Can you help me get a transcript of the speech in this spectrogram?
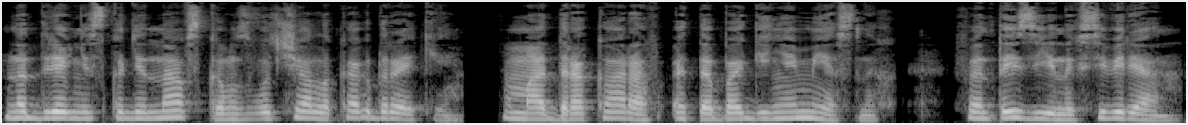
на древнескандинавском звучало как дреки. Мать дракаров — это богиня местных, фэнтезийных северян.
